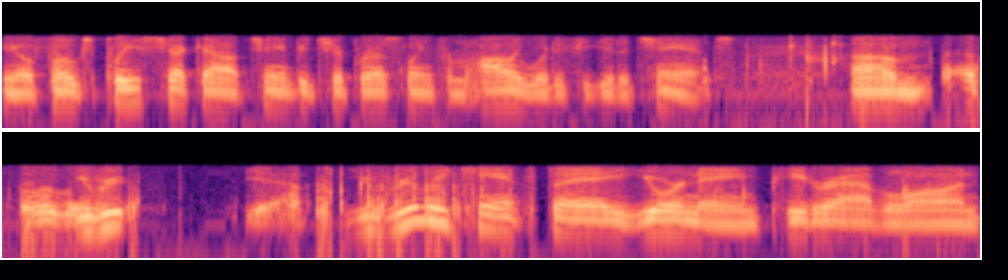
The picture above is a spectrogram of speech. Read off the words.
You know, folks, please check out Championship Wrestling from Hollywood if you get a chance. Um, Absolutely. You re- yeah, you really can't say your name, Peter Avalon,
